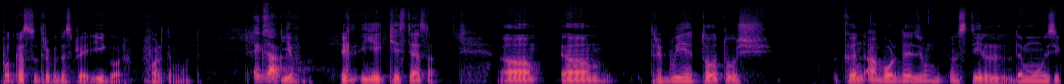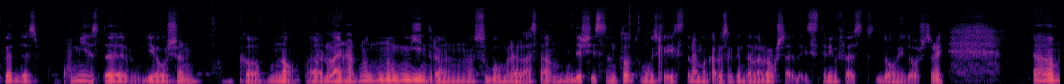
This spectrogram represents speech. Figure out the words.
podcastul trecut despre Igor foarte mult. Exact. E, e, e chestia asta. Uh, uh, trebuie totuși când abordezi un, un stil de muzică de cum este The Ocean, că nu, uh, Lionheart nu, nu intră în sub umbrela asta, deși sunt tot muzică extremă care o să cânte la Rockstar Extreme Fest 2023. Uh,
